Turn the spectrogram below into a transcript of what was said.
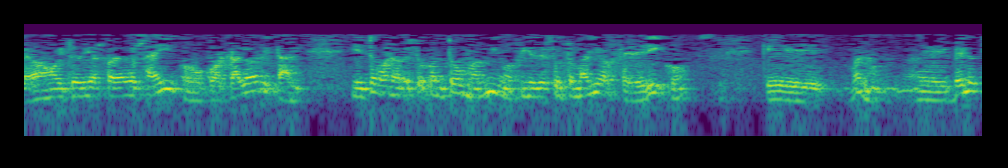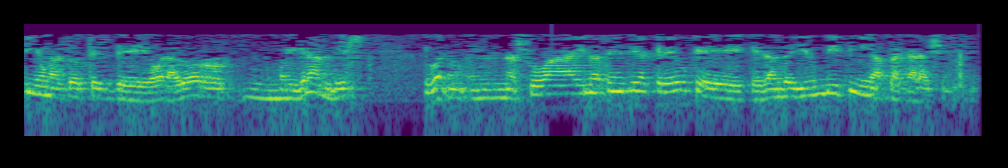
levaban oito días parados aí co, coa calor e tal. E entón, bueno, isto contou un amigo fillo de Souto Mayor, Federico que, bueno eh, velo tiña unhas dotes de orador moi grandes. E bueno, en na súa inocencia creo que, que dándolle un mitin ia aplacar a xente.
